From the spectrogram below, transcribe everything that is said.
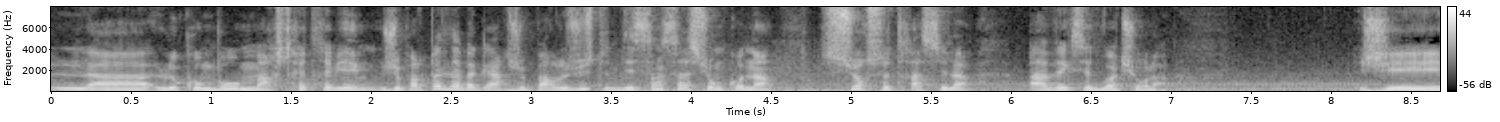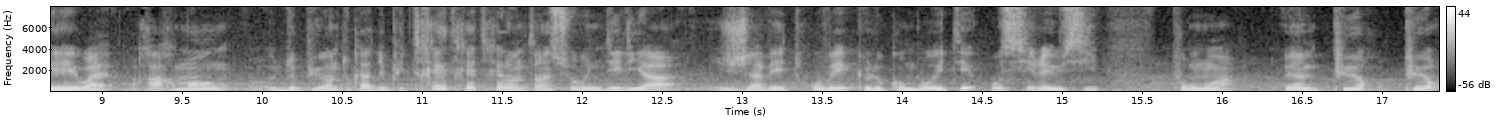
le combo marche très très bien. Je parle pas de la bagarre, je parle juste des sensations qu'on a sur ce tracé-là avec cette voiture-là j'ai ouais, rarement, depuis en tout cas depuis très très très longtemps sur une Delia, j'avais trouvé que le combo était aussi réussi pour moi. Un pur, pur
